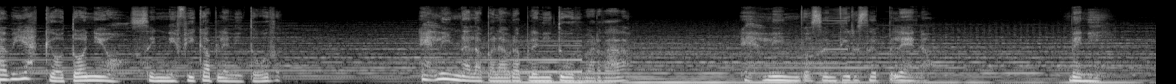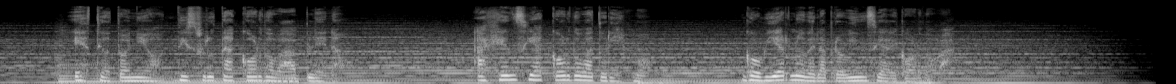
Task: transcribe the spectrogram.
¿Sabías que otoño significa plenitud? Es linda la palabra plenitud, ¿verdad? Es lindo sentirse pleno. Vení. Este otoño disfruta Córdoba a pleno. Agencia Córdoba Turismo. Gobierno de la provincia de Córdoba.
